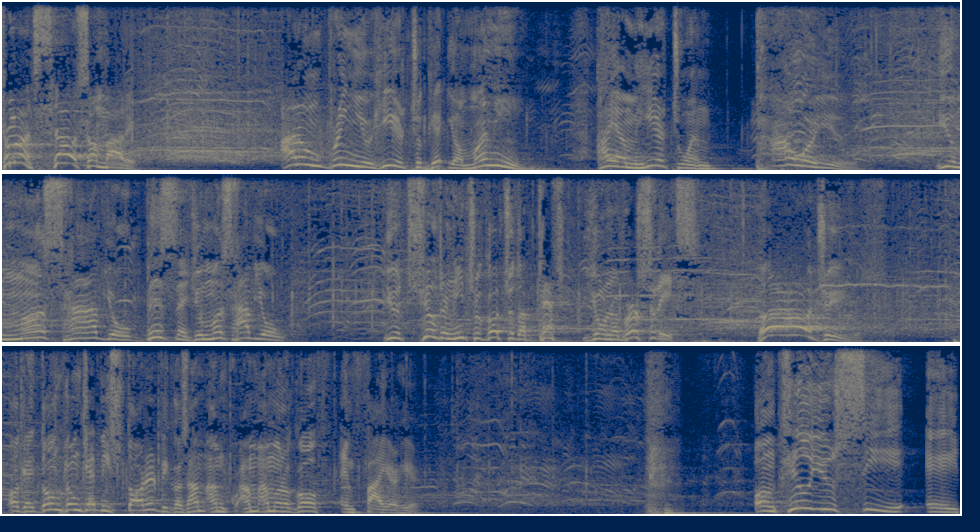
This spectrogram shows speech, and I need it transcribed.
Come on, tell somebody. I don't bring you here to get your money. I am here to empower you. You must have your business. You must have your your children need to go to the best universities. Oh Jesus. Okay, don't don't get me started because I'm I'm I'm, I'm gonna go and fire here. Until you see a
